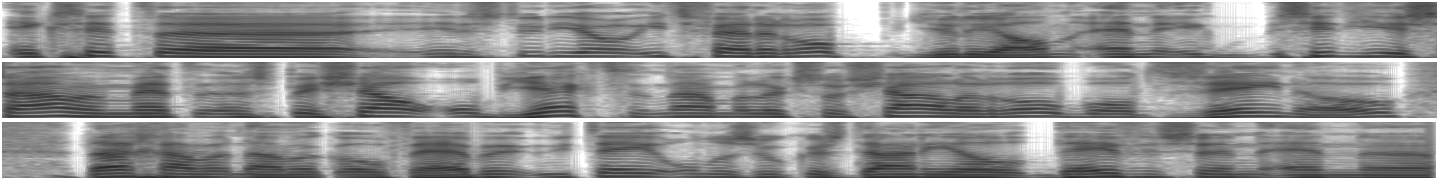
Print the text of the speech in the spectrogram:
ik zit uh, in de studio iets verderop, Julian. En ik zit hier samen met een speciaal object, namelijk sociale robot Zeno. Daar gaan we het namelijk over hebben. UT-onderzoekers Daniel Davison en uh,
